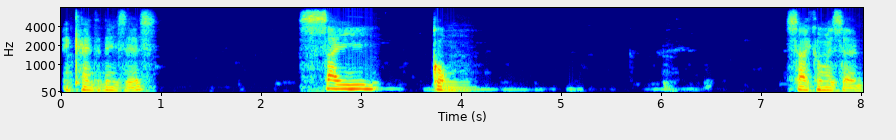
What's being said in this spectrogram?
in Cantonese is 西贡 Sai Kung is a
